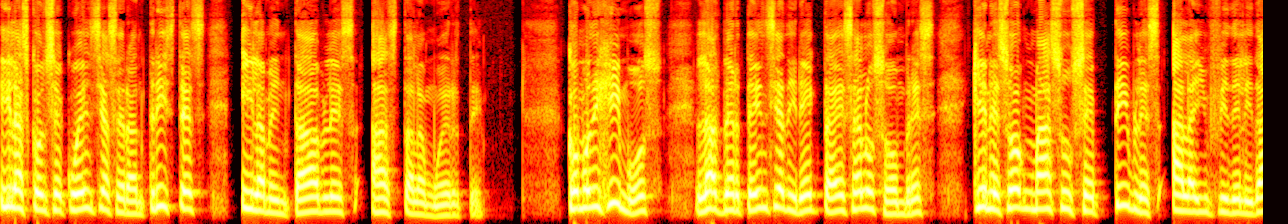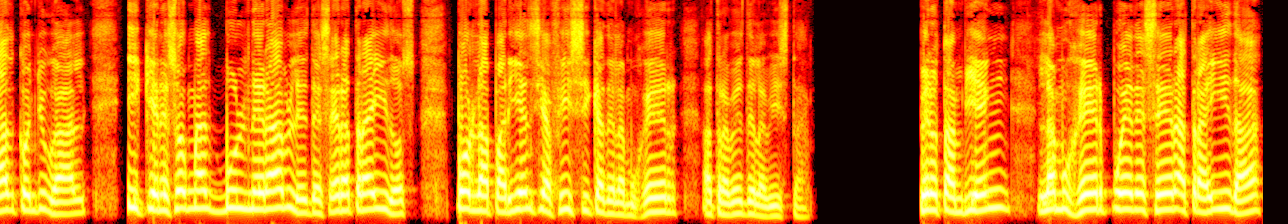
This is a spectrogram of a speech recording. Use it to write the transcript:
y las consecuencias serán tristes y lamentables hasta la muerte. Como dijimos, la advertencia directa es a los hombres, quienes son más susceptibles a la infidelidad conyugal y quienes son más vulnerables de ser atraídos por la apariencia física de la mujer a través de la vista. Pero también la mujer puede ser atraída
